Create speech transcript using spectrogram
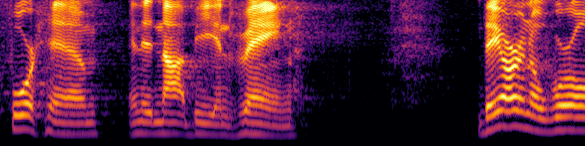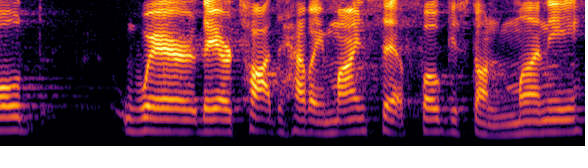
for Him and it not be in vain. They are in a world where they are taught to have a mindset focused on money,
